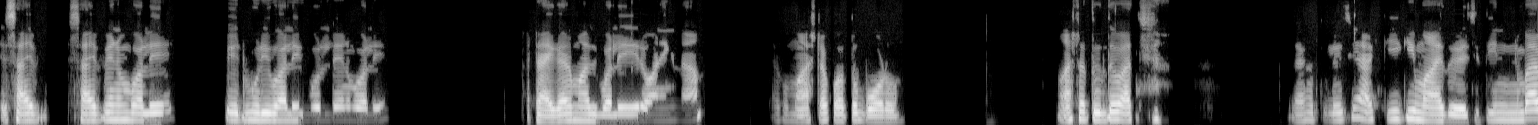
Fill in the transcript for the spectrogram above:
সাই সাইপেন বলে পেটভুড়ি বলে গোল্ডেন বলে টাইগার মাছ বলে এর অনেক নাম। দেখো মাছটা কত বড়। মাছটা তুলতে পারছি না। দেখো, তুলেছি আর কি কি মাছ ধরেছি। তিনবার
